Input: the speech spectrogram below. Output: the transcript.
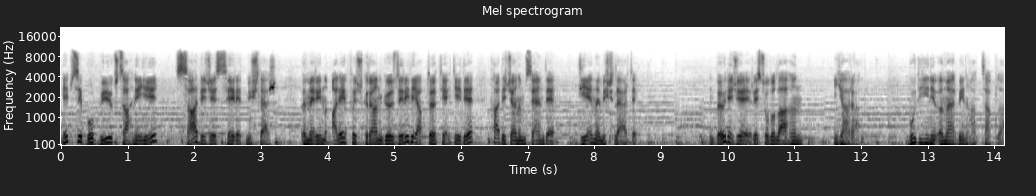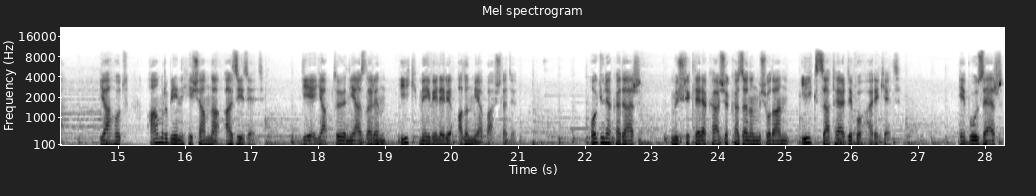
hepsi bu büyük sahneyi sadece seyretmişler. Ömer'in alev fışkıran gözleriyle yaptığı tehdide hadi canım sende diyememişlerdi. Böylece Resulullah'ın Ya Rab bu dini Ömer bin Hattab'la yahut Amr bin Hişam'la aziz et diye yaptığı niyazların ilk meyveleri alınmaya başladı. O güne kadar müşriklere karşı kazanılmış olan ilk zaferdi bu hareket. Ebu Zer,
